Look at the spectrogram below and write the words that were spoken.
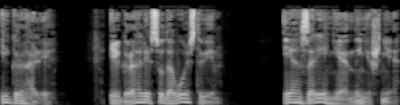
играли. Играли с удовольствием. И озарение нынешнее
